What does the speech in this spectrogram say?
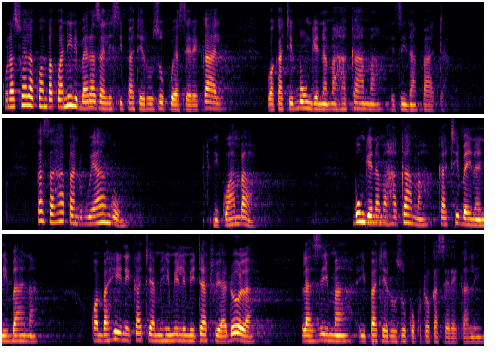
Kuna swala kwamba kwa nini baraza lisipate ruzuku ya serikali wakati bunge na mahakama zinapata. Sasa hapa, ndugu yangu, ni kwamba bunge na mahakama, katiba inanibana kwamba hii ni kati ya mihimili mitatu ya dola, lazima ipate ruzuku kutoka serikalini.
